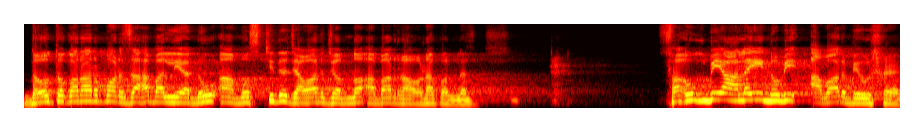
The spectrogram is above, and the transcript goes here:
ধৌত করার পর জাহাবালিয়া নু আ মসজিদে যাওয়ার জন্য আবার রওনা করলেন। ফাউকবি আলাই নবী আবার বেউস হয়ে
